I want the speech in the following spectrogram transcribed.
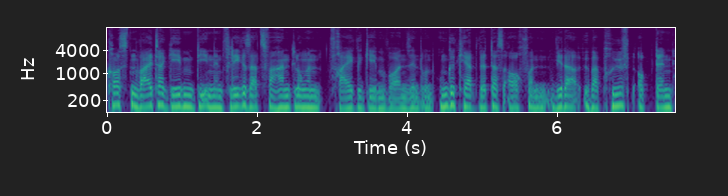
Kosten weitergeben, die in den Pflegesatzverhandlungen freigegeben worden sind. Und umgekehrt wird das auch von wieder überprüft, ob denn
